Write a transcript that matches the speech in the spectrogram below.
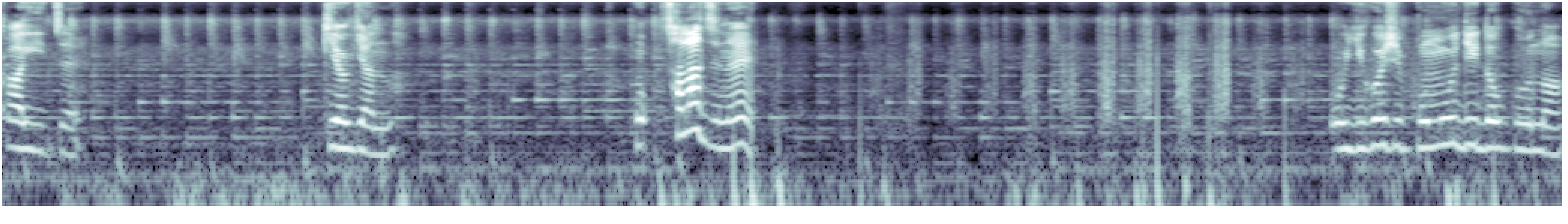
가 이제 기억이 안 나. 어, 사라지네. 오, 이것이 보물이더구나.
